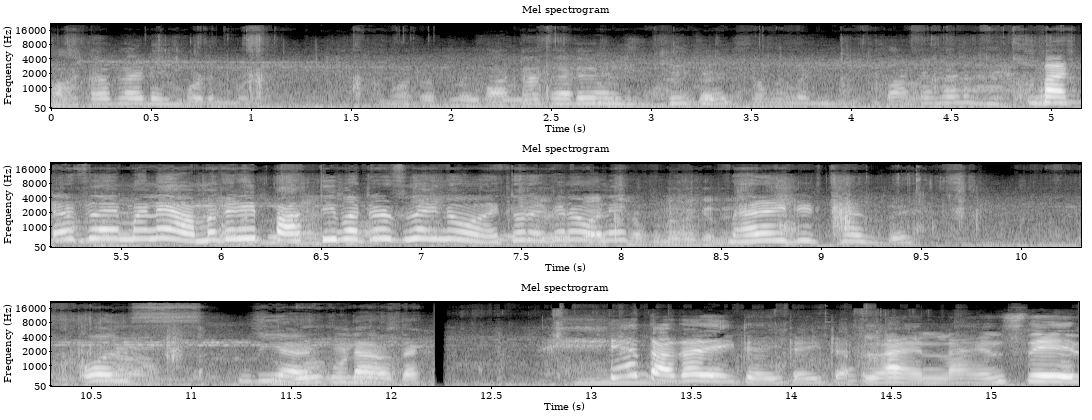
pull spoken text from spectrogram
বাটারফ্লাইটা ইম্পর্টেন্ট বাটারফ্লাই মানে আমাদের এই পাতি বাটারফ্লাই নয় তোর এখানে অনেক ভ্যারাইটির থাকবে। ওল বিয়ার দাও দেখ। দাদা এইটা এইটা এইটা। শের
